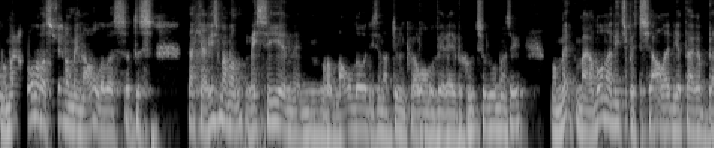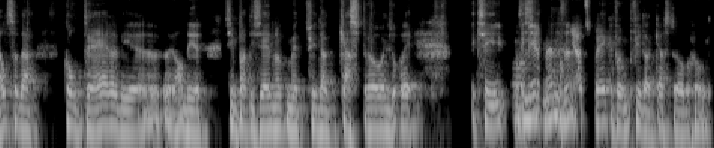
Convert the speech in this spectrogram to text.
Maar Maradona was fenomenaal. Dat, was, het is, dat charisma van Messi en, en, Ronaldo, die zijn natuurlijk wel ongeveer even goed, zullen we maar zeggen. Maar Maradona had iets speciaals. Hè. Die had daar rebelse, dat contraire, die, ja, die sympathiseerden ook met Fidel Castro en zo. Allee, ik zie meer mensen uitspreken voor Fidel Castro bijvoorbeeld.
